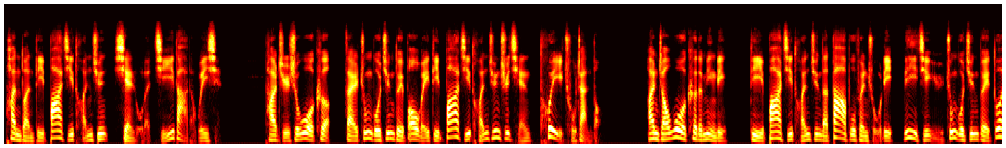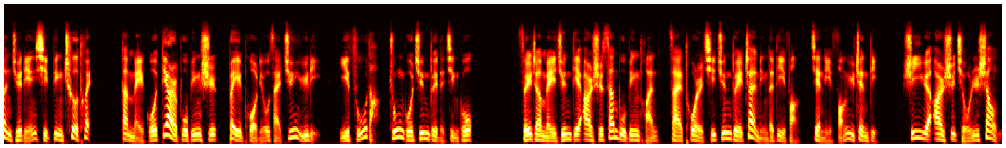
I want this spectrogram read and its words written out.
判断第八集团军陷入了极大的危险。他指示沃克在中国军队包围第八集团军之前退出战斗。按照沃克的命令，第八集团军的大部分主力立即与中国军队断绝联系并撤退，但美国第二步兵师被迫留在军隅里，以阻挡中国军队的进攻。随着美军第二十三步兵团在土耳其军队占领的地方建立防御阵地，十一月二十九日上午，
